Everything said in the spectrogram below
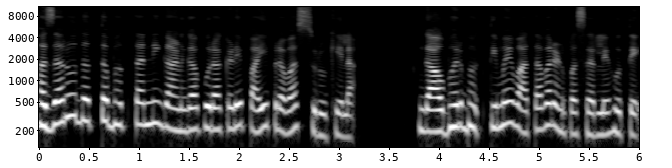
हजारो दत्तभक्तांनी गाणगापुराकडे पायी प्रवास सुरू केला. गावभर भक्तिमय वातावरण पसरले होते.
